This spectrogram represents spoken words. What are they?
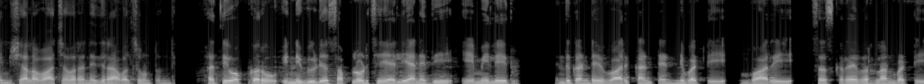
నిమిషాల వాచ్ అవర్ అనేది రావాల్సి ఉంటుంది. ప్రతి ఒక్కరూ ఇన్ని వీడియోస్ అప్లోడ్ చేయాలి అనేది ఏమీ లేదు. ఎందుకంటే వారి కంటెంట్ని బట్టి వారి సబ్స్క్రైబర్లను బట్టి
